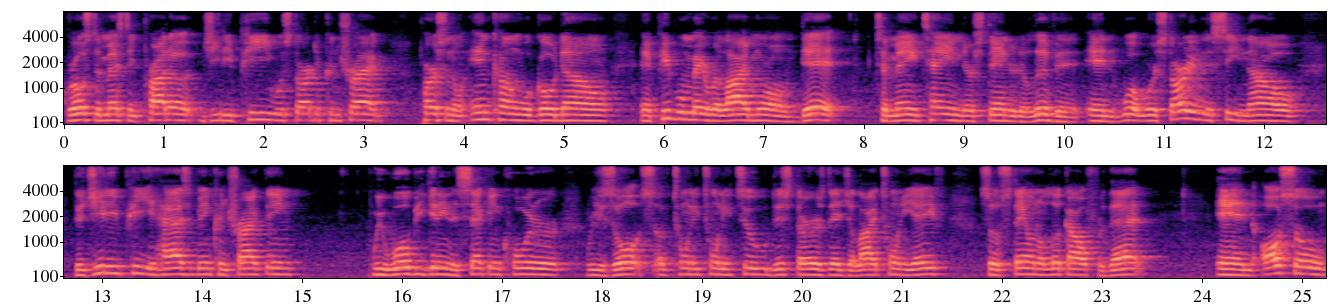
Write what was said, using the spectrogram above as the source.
gross domestic product, GDP will start to contract, personal income will go down, and people may rely more on debt to maintain their standard of living. And what we're starting to see now, the GDP has been contracting. We will be getting the second quarter results of 2022 this Thursday, July 28th. So stay on the lookout for that. And also,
